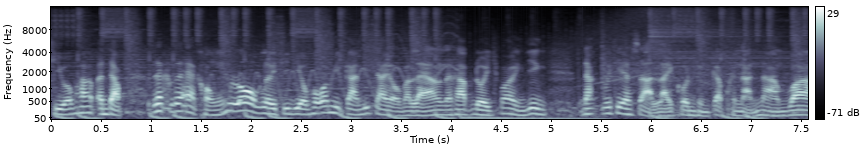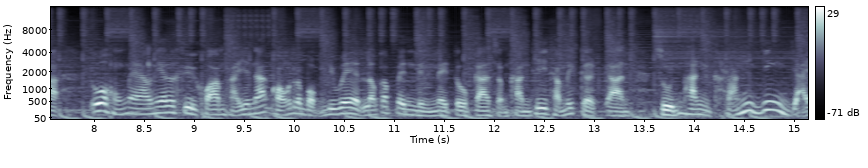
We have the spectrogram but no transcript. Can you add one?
ชีวภาพ อันดับแรก ๆ ของโลกเลยทีเดียวเพราะว่ามีการวิจัยออกมาแล้วนะครับโดยเฉพาะอย่างยิ่งนักวิทยาศาสตร์หลายคนถึงกับขนานนามว่าตัวของแมวเนี่ยก็คือความหายนะของระบบนิเวศ แล้วก็เป็นหนึ่งในตัวการสำคัญที่ทำให้เกิดการสูญพันธุ์ครั้งยิ่งใหญ่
